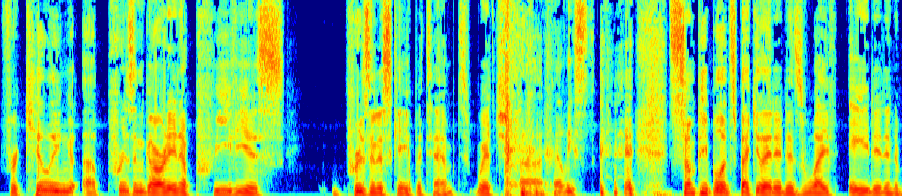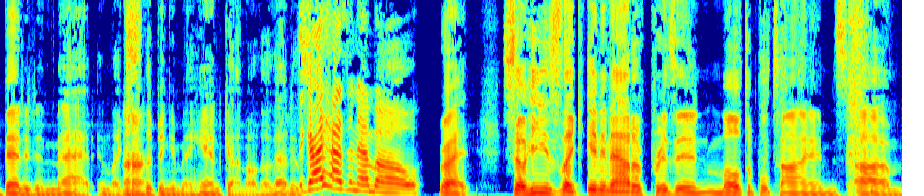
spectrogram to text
for killing a prison guard in a previous prison escape attempt, which uh, at least some people had speculated his wife aided and abetted in that and like Uh-huh. slipping him a handgun, although that is The guy has an MO. Right. So he's like in and out of prison multiple times. Um,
